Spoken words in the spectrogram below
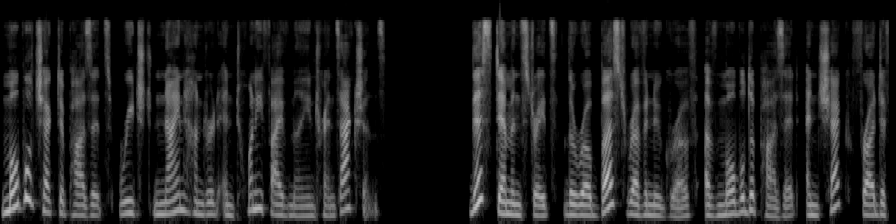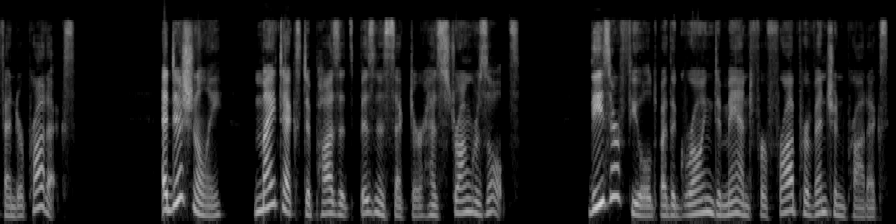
mobile check deposits reached 925 million transactions. This demonstrates the robust revenue growth of mobile deposit and check fraud defender products. Additionally, Mitek's deposits business sector has strong results. These are fueled by the growing demand for fraud prevention products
